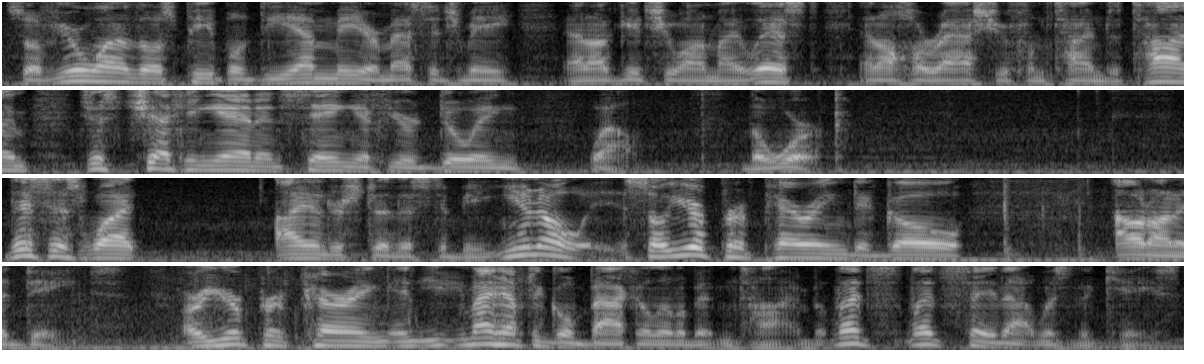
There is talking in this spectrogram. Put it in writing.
So if you're one of those people, DM me or message me and I'll get you on my list and I'll harass you from time to time, just checking in and seeing if you're doing, well, the work. This is what I understood this to be. You know, so you're preparing to go out on a date or you're preparing and you, might have to go back a little bit in time, but let's let's say that was the case.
